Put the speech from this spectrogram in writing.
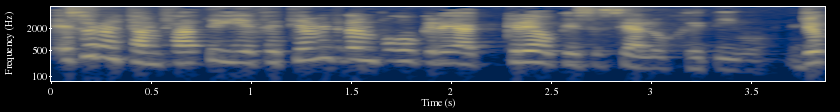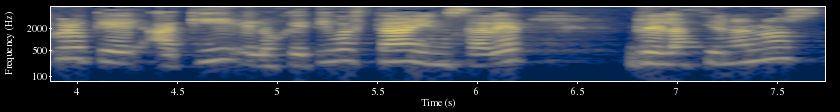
eso no es tan fácil y efectivamente tampoco creo que ese sea el objetivo. Yo creo que aquí el objetivo está en saber relacionarnos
